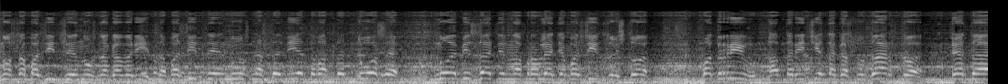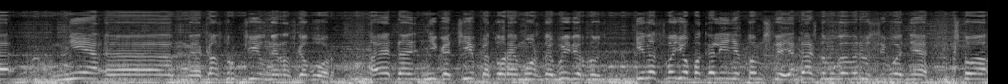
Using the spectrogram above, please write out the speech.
но с оппозицией нужно говорить, с оппозицией нужно советоваться тоже, но обязательно направлять оппозицию, что подрыв авторитета государства это не э, конструктивный разговор, а это негатив, который можно вывернуть и на свое поколение в том числе. Я каждому говорю сегодня, что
